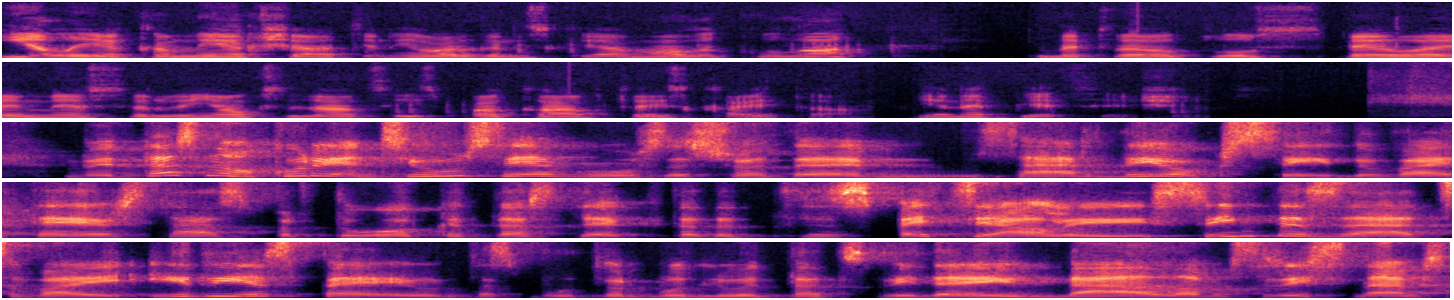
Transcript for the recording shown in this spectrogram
ieliekam iekšā tajā organiskajā molekulā, bet vēl plus spēlējamies ar viņu oksidācijas pakāpi tai skaitā, ja nepieciešams. Bet tas, no kurienes jūs iegūstat šo sēru dioksīdu, vai te ir stāsts par to, ka tas tiek speciāli sintēzēts, vai ir iespēja, un tas būtu varbūt ļoti tāds vidēji vēlams risinājums,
